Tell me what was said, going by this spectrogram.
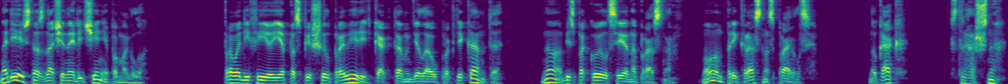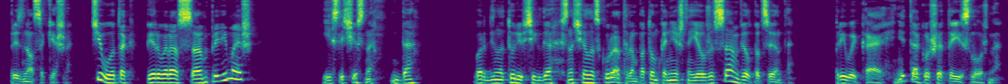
Надеюсь, назначенное лечение помогло. Проводив ее, я поспешил проверить, как там дела у практиканта, но беспокоился я напрасно. Он прекрасно справился. «Ну как?» «Страшно», — признался Кеша. «Чего так? Первый раз сам принимаешь?» Если честно, да. В ординатуре всегда сначала с куратором, потом, конечно, я уже сам вел пациента. Привыкай, не так уж это и сложно.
